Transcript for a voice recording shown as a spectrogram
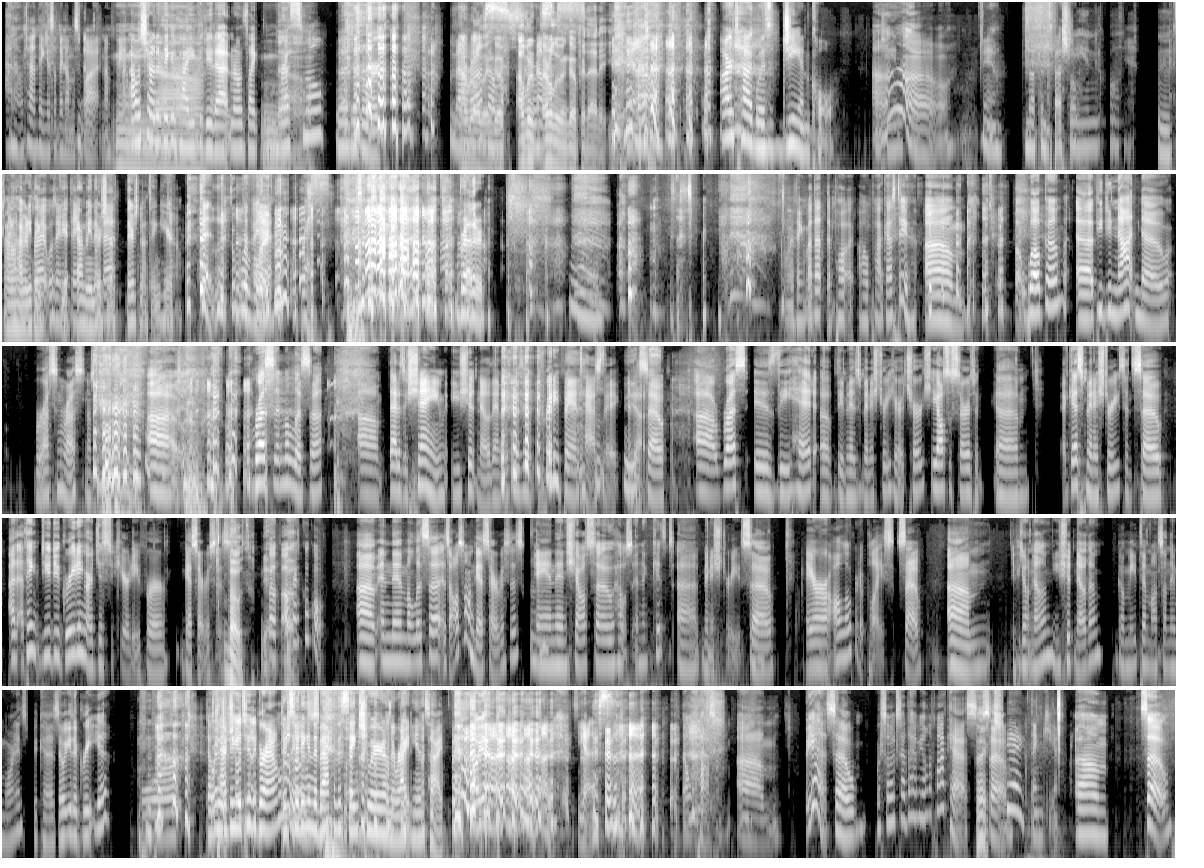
I don't know. I'm trying to think of something on the spot. And I'm failing. I was trying to think of how you could do that, and I was like, No. Rus smell? Well, it doesn't work. I really wouldn't go. I would. I really wouldn't go for that. Either. Our tag was G and Cole. Oh. Yeah, nothing special. G and Cole. Mm, I don't have anything. Brett, was yeah, I mean, there's no, there's nothing here. No. We're bored. Yeah. Brother. I'm gonna think about that the po- whole podcast too. Um, but welcome. Uh, if you do not know Rus and Rus, no, uh, Rus and Melissa, um, that is a shame. You should know them because they're pretty fantastic. And Yes. so, uh, Rus is the head of the men's ministry here at church. He also serves with um, guest ministries, and so I, I think do you do greeting or just security for guest services? Both. Yeah. Both. Okay, cool, cool. Um, and then Melissa is also on guest services, Mhm. and then she also helps in the kids uh, ministry. So they are all over the place. So um, if you don't know them, you should know them. Go meet them on Sunday mornings because they'll either greet you or they'll Or tackle you to the ground. They're sitting in the back of the sanctuary on the right hand side. Oh, yeah. yes. Don't cross 'em. Um, but yeah, so we're so excited to have you on the podcast. Thanks. So, Yay. Thank you. um, so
